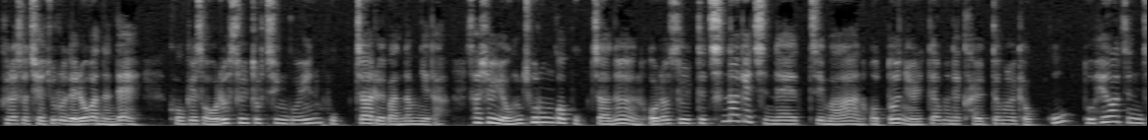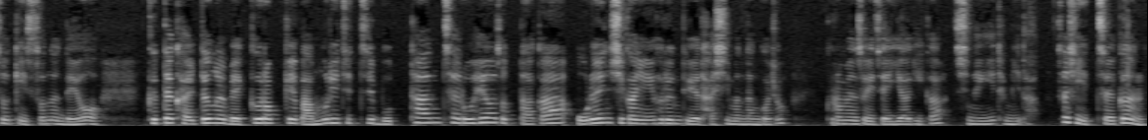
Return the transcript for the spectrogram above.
그래서 제주로 내려갔는데 거기서 어렸을 적 친구인 복자를 만납니다. 사실 영초롱과 복자는 어렸을 때 친하게 지냈지만 어떤 일 때문에 갈등을 겪고 또 헤어진 적이 있었는데요. 그때 갈등을 매끄럽게 마무리 짓지 못한 채로 헤어졌다가 오랜 시간이 흐른 뒤에 다시 만난 거죠. 그러면서 이제 이야기가 진행이 됩니다. 사실 이 책은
